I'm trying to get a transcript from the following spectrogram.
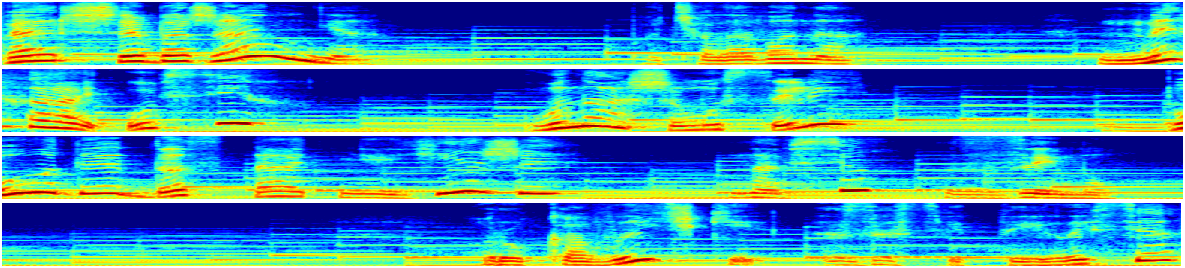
Перше бажання, почала вона, нехай у всіх у нашому селі буде достатньо їжі на всю зиму. Рукавички засвітилися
